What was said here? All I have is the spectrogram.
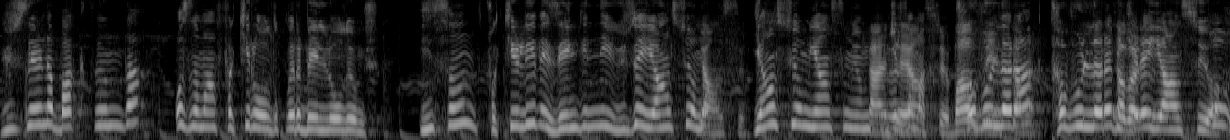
Yüzlerine baktığında o zaman fakir oldukları belli oluyormuş. İnsanın fakirliği ve zenginliği yüze yansıyor mu? Yansıyor. Yansıyor mu yansımıyor mu Bence bilmiyoruz ama yansıyor. Bazı tavırlara, insanlar- tavırlara bir Tavır. kere yansıyor. Bu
